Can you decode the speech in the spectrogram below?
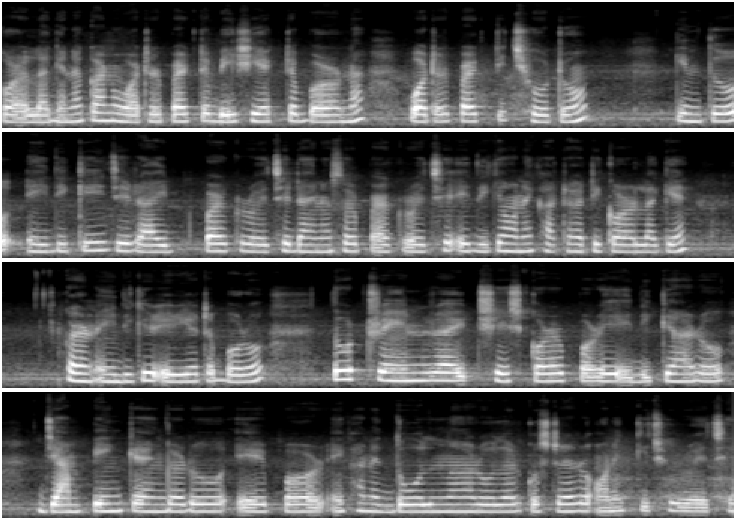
করা লাগে না। কারণ ওয়াটার পার্কটা বেশি একটা বড় না ওয়াটার পার্কটি ছোট। কিন্তু এই দিকেই যে রাইড পার্ক রয়েছে, ডাইনোসর পার্ক রয়েছে, এইদিকে অনেক হাঁটাহাঁটি করা লাগে। কারণ এই দিকের এরিয়াটা বড়। তো ট্রেন রাইড শেষ করার পরে এদিকে আরও জাম্পিং ক্যাঙ্গারো, এরপর এখানে দোলনা, রোলার কোস্টার আরও অনেক কিছু রয়েছে।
